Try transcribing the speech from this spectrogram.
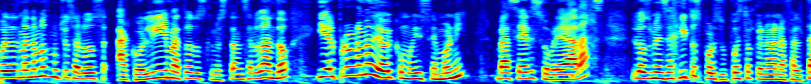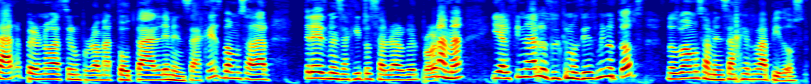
pues les mandamos muchos saludos a Colima, a todos los que nos están saludando. Y el programa de hoy, como dice Moni, va a ser sobre hadas. Los mensajitos, por supuesto que no van a faltar, pero no va a ser un programa total de mensajes. Vamos a dar tres mensajitos a lo largo del programa. Y al final, los últimos diez minutos, nos vamos a mensajes rápidos.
